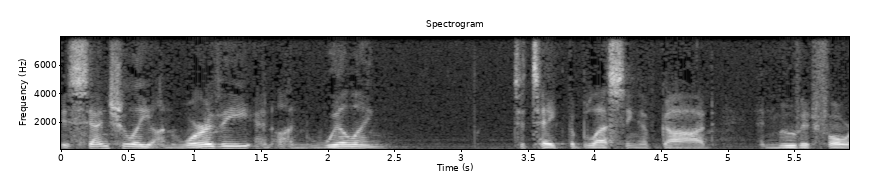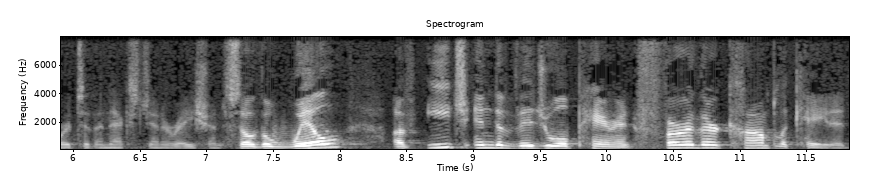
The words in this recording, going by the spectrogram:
essentially unworthy and unwilling to take the blessing of God and move it forward to the next generation. So the will of each individual parent further complicated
